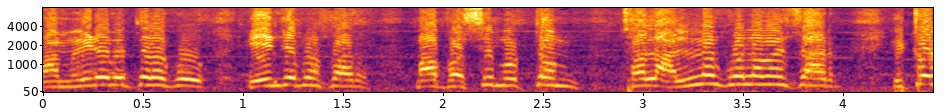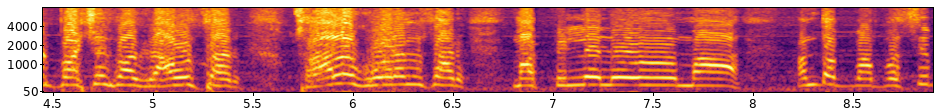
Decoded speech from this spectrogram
మా మీడియా మిత్రులకు ఏం చెప్పాం సార్? మా బస్సు మొత్తం చాలా అల్లం కొల్లమైంది సార్. ఇటువంటి పరిస్థితి మాకు రావద్దు సార్. చాలా ఘోరంగా సార్. మా పిల్లలు మా అంత మా బస్సు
